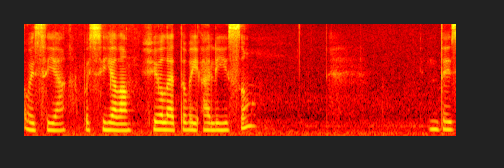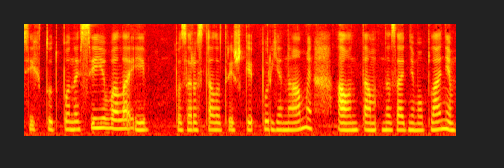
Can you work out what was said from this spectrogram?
Ось я посіяла фіолетовий алісум. Десь їх тут понасіювала і позаростало трішки бур'янами, а он там на задньому плані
